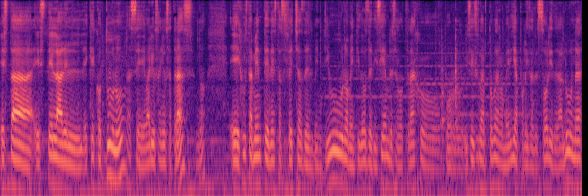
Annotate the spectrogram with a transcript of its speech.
esta estela del Kekotunu hace varios años atrás, ¿no? Eh, justamente en estas fechas del 21, 22 de diciembre se lo trajo por, y se hizo una, romería por la isla del Sol y de la Luna.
